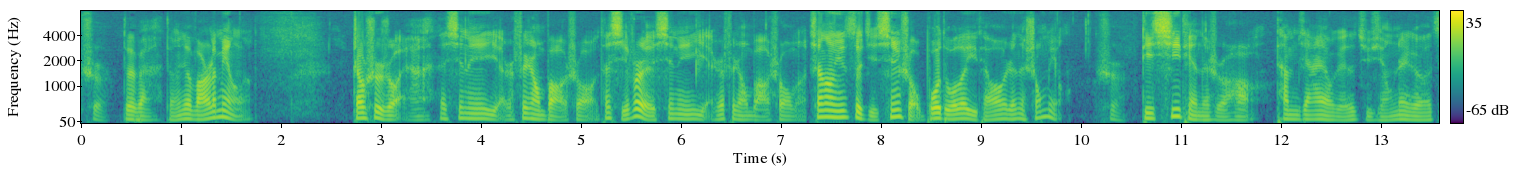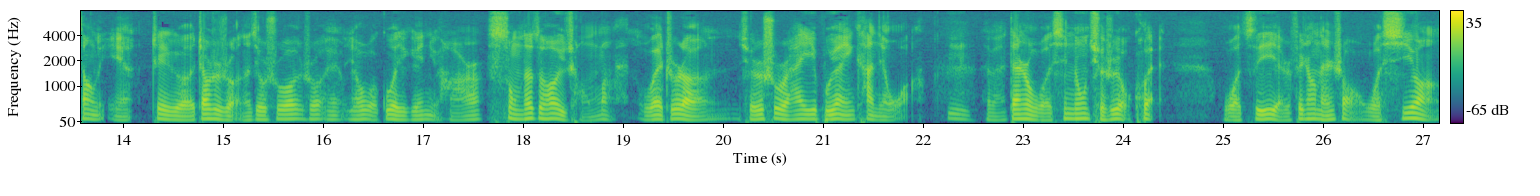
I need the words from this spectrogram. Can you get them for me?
是，对吧？等于就玩了命了。肇事者呀，他心里也是非常不好受，他媳妇儿也心里也是非常不好受嘛，相当于自己亲手剥夺了一条人的生命。是，第七天的时候，他们家要给他举行这个葬礼，这个肇事者呢就说说，哎，要不我过去给女孩儿送她最后一程嘛？我也知道，确实叔叔阿姨不愿意看见我，嗯对吧？但是我心中确实有愧，我自己也是非常难受。我希望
